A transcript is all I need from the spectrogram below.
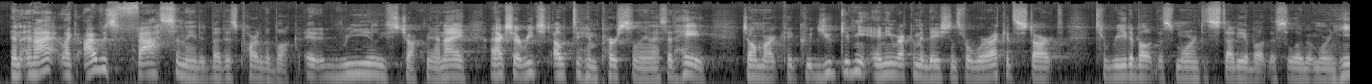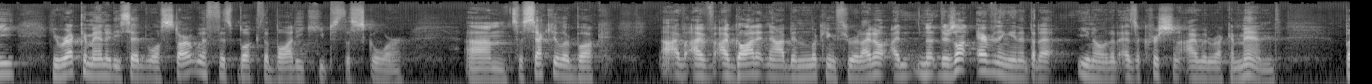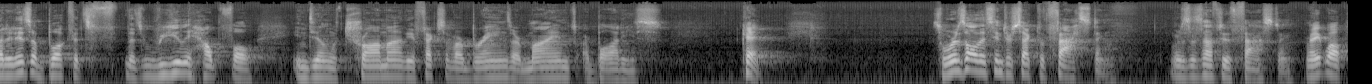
And, and I, like, I was fascinated by this part of the book. It really struck me. And I, I actually I reached out to him personally and I said, Hey, John Mark, could, could you give me any recommendations for where I could start to read about this more and to study about this a little bit more? And he, he recommended, he said, Well, start with this book, The Body Keeps the Score. Um, it's a secular book. I've, I've, I've got it now. I've been looking through it. I don't, I, no, there's not everything in it that I, you know, that as a Christian I would recommend, but it is a book that's, that's really helpful in dealing with trauma, the effects of our brains, our minds, our bodies. Okay. So, where does all this intersect with fasting? What does this have to do with fasting? Right? Well,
